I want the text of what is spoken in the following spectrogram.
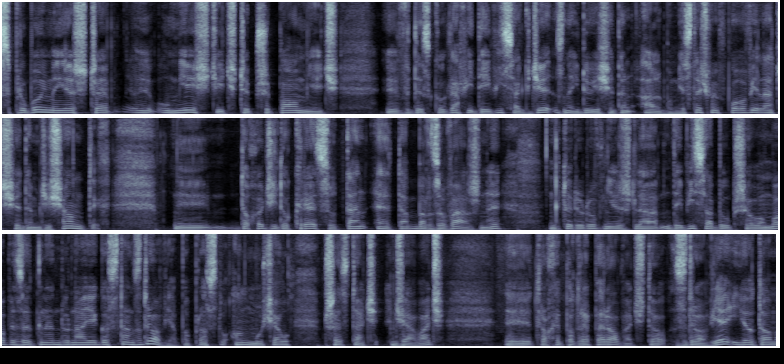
spróbujmy jeszcze y, umieścić czy przypomnieć y, w dyskografii Davisa, gdzie znajduje się ten album. Jesteśmy w połowie lat 70. Y, dochodzi do kresu ten etap bardzo ważny, który również dla Davisa był przełomowy ze względu na jego stan zdrowia. Po prostu on musiał przestać działać trochę podreperować to zdrowie i oto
